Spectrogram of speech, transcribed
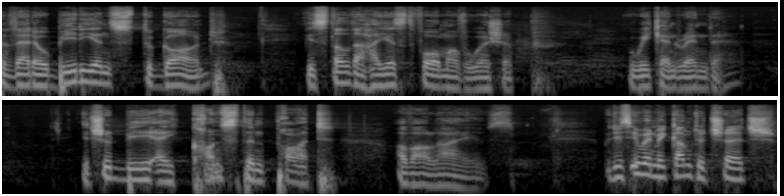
that obedience to God is still the highest form of worship we can render. It should be a constant part of our lives. But you see, when we come to church,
